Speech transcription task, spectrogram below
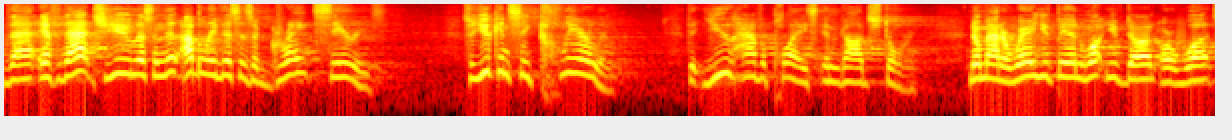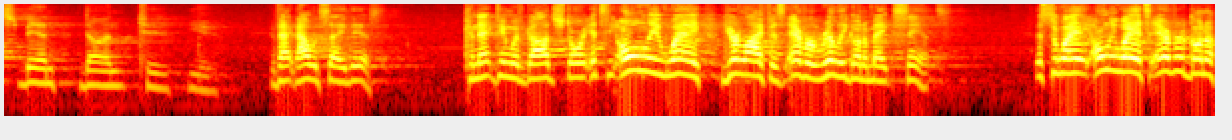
that. If that's you, listen, I believe this is a great series. So you can see clearly that you have a place in God's story, no matter where you've been, what you've done, or what's been done to you. In fact, I would say this connecting with God's story, it's the only way your life is ever really going to make sense. It's the way, only way it's ever going to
